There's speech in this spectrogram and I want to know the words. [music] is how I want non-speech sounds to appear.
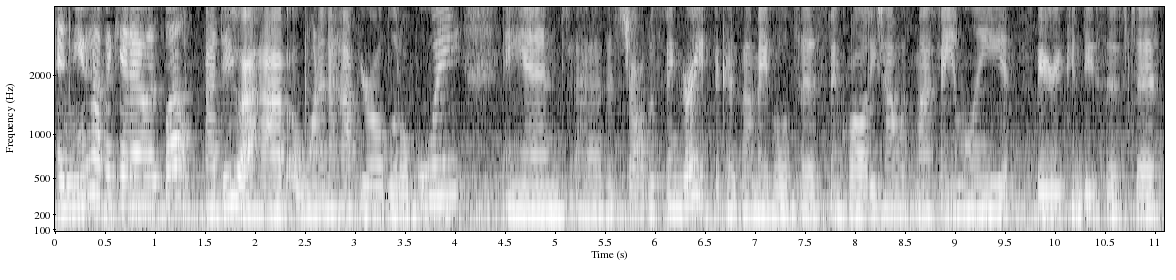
And you have a kiddo as well. I do. I have a one and a half year old little boy, and uh, this job has been great because I'm able to spend quality time with my family. It's very conducive to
